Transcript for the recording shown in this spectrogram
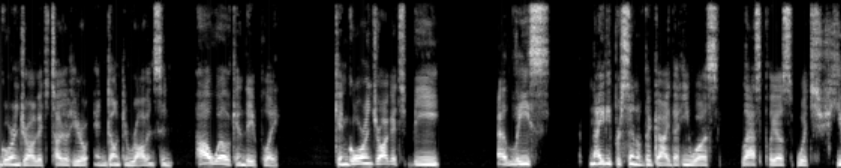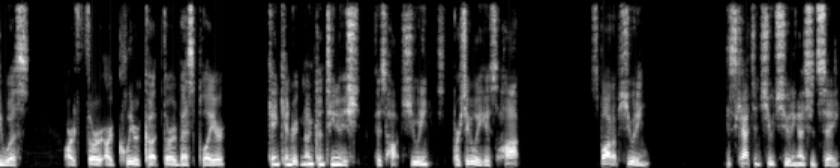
Goran Dragic, Tyler Herro, and Duncan Robinson, how well can they play? Can Goran Dragic be at least 90% of the guy that he was last playoffs, which he was our third, our clear cut third best player? Can Kendrick Nunn continue his, his hot shooting, particularly his hot spot up shooting, his catch and shoot shooting, I should say?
